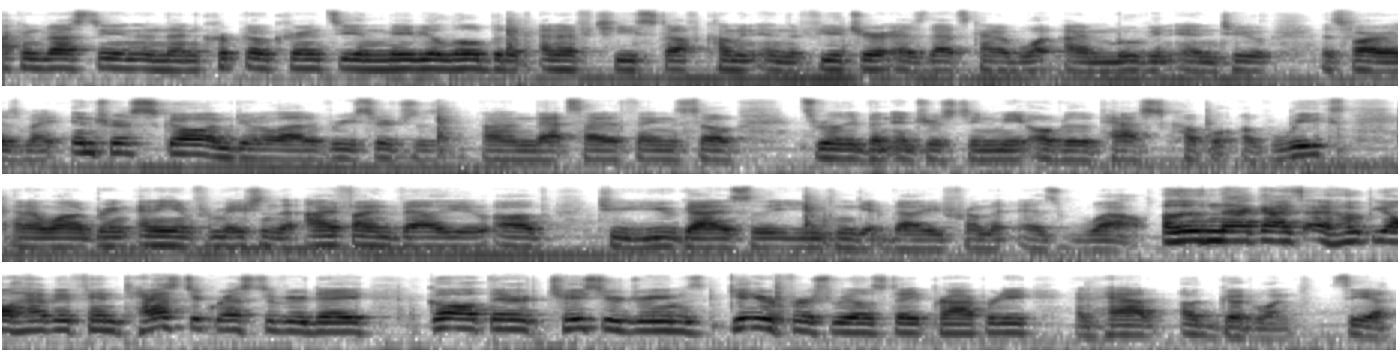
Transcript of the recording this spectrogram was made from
stock investing, and then cryptocurrency and maybe a little bit of NFT stuff coming in the future as that's kind of what I'm moving into as far as my interests go. I'm doing a lot of research on that side of things, so it's really been interesting me over the past couple of weeks, and I want to bring any information that I find value of to you guys so that you can get value from it as well. Other than that, guys, I hope you all have a fantastic rest of your day. Go out there, chase your dreams, get your first real estate property, and have a good one. See ya.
